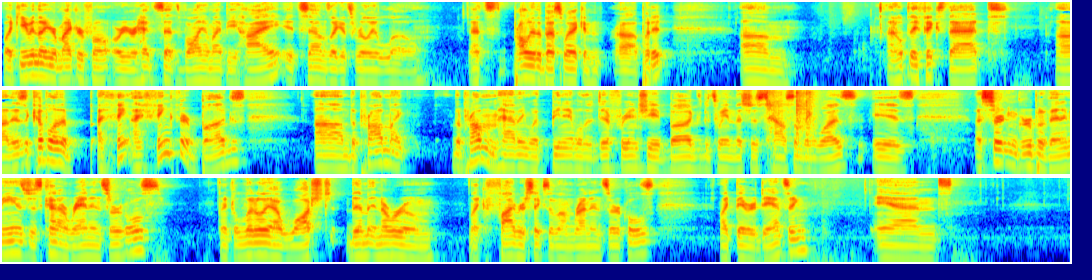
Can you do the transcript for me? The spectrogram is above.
like even though your microphone or your headset's volume might be high, it sounds like it's really low. That's probably the best way I can uh, put it. Um, I hope they fix that. Uh, there's a couple other. I think I think they're bugs. Um, the problem I the problem I'm having with being able to differentiate bugs between that's just how something was is a certain group of enemies just kind of ran in circles. Like literally, I watched them in a room, like five or six of them run in circles, like they were dancing, and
